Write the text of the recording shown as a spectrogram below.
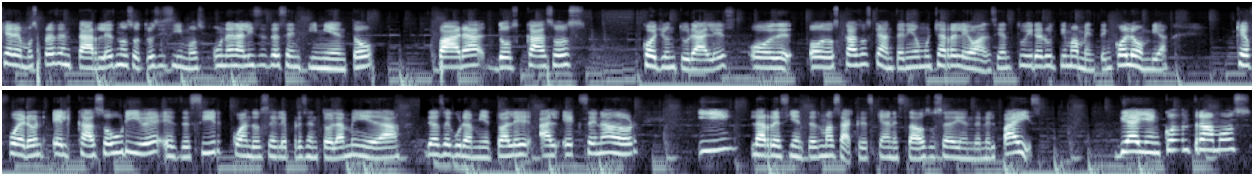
queremos presentarles, nosotros hicimos un análisis de sentimiento para dos casos coyunturales o, dos casos que han tenido mucha relevancia en Twitter últimamente en Colombia, que fueron el caso Uribe, es decir, cuando se le presentó la medida de aseguramiento al, al ex senador y las recientes masacres que han estado sucediendo en el país. De ahí encontramos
